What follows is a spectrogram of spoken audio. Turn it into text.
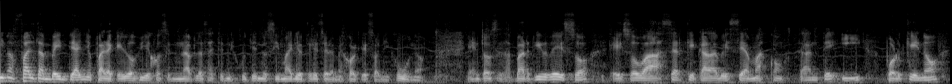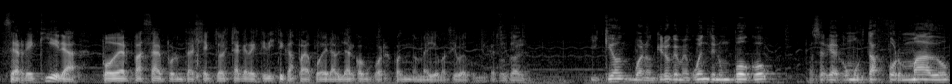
Y nos faltan 20 años para que dos viejos en una plaza estén discutiendo si Mario 3 era mejor que Sonic 1. Entonces, a partir de eso, eso va a hacer que cada vez sea más constante y, ¿por qué no?, se requiera poder pasar por un trayecto de estas características para poder hablar como corresponde a un medio masivo de comunicación. Total. Y qué on- bueno, quiero que me cuenten un poco acerca de cómo está formado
